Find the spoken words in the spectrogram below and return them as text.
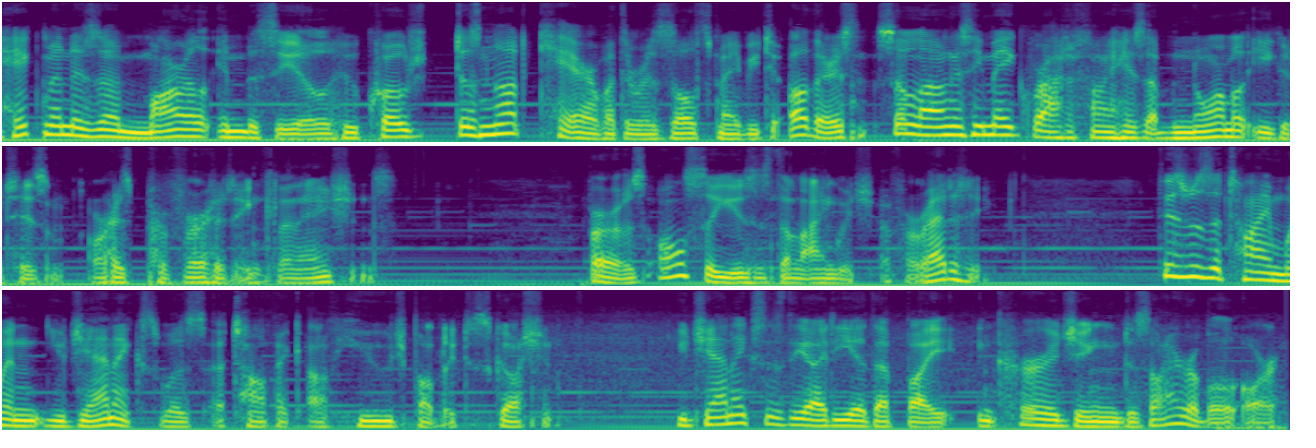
Hickman is a moral imbecile who, quote, does not care what the results may be to others so long as he may gratify his abnormal egotism or his perverted inclinations. Burroughs also uses the language of heredity. This was a time when eugenics was a topic of huge public discussion. Eugenics is the idea that by encouraging desirable or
